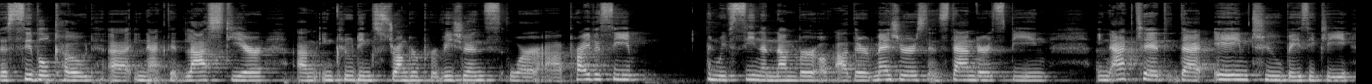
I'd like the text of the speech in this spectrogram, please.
the civil code uh, enacted last year, um, including stronger provisions for uh, privacy. And we've seen a number of other measures and standards being enacted that aim to basically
